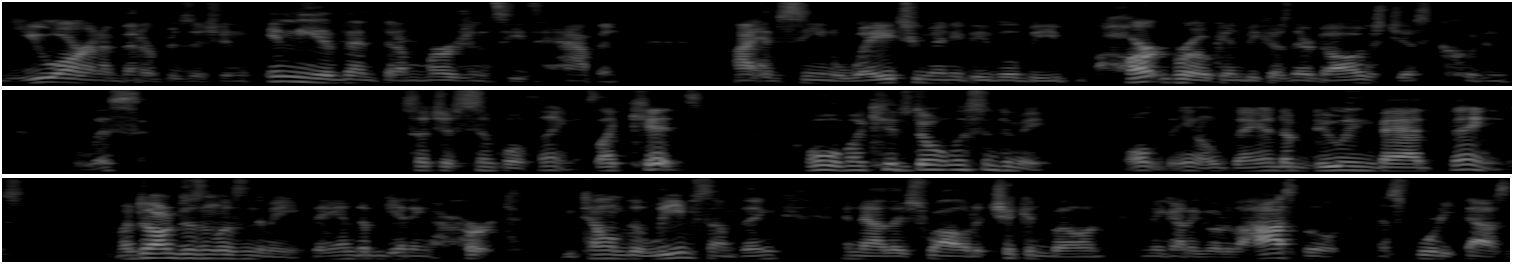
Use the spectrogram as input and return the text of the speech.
You are in a better position in the event that emergencies happen. I have seen way too many people be heartbroken because their dogs just couldn't listen. Such a simple thing. It's like kids. Oh, my kids don't listen to me. Well, you know, they end up doing bad things. My dog doesn't listen to me. They end up getting hurt. You tell them to leave something, and now they've swallowed a chicken bone and they got to go to the hospital. That's $40,000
